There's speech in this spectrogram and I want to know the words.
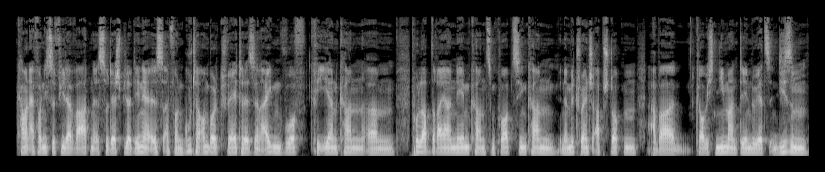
kann man einfach nicht so viel erwarten. Er ist so der Spieler, den er ist, einfach ein guter Onboard-Creator, der seinen eigenen Wurf kreieren kann, ähm, Pull-Up-Dreier nehmen kann, zum Korb ziehen kann, in der Midrange abstoppen. Aber, glaube ich, niemand, den du jetzt in diesem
